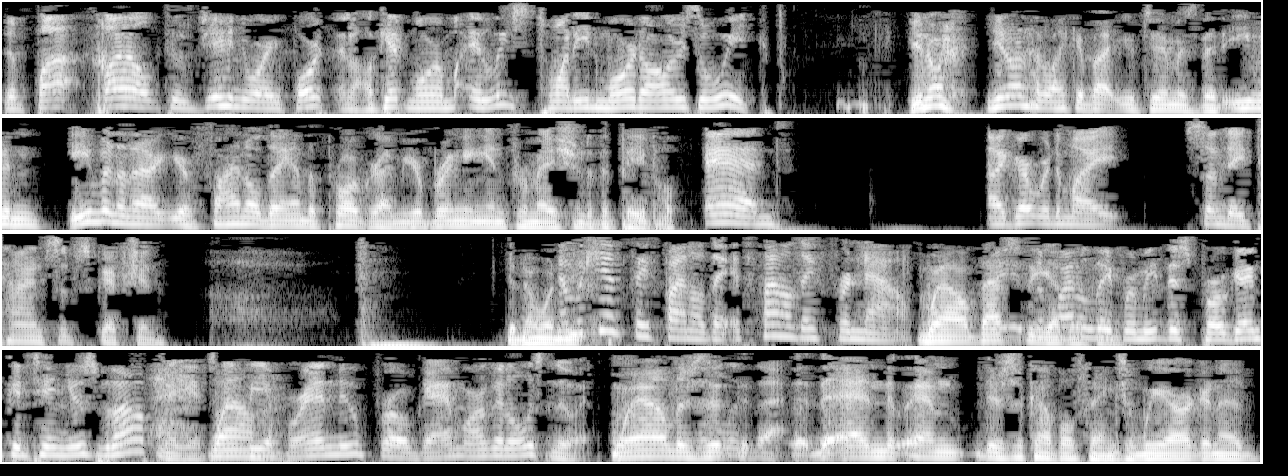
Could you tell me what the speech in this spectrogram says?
to fi- file till January 4th, and I'll get more, at least twenty more dollars a week. You know, you know what I like about you, Tim, is that even even on our, your final day on the program, you're bringing information to the people. And I got rid of my Sunday Times subscription. You know when And you, we can't say final day. It's final day for now. well, that's the the, final other day for me. This program continues without me. It's Well- going to be a brand new program, or I'm going to listen to it. Well, there's a, and and there's a couple things. We are gonna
